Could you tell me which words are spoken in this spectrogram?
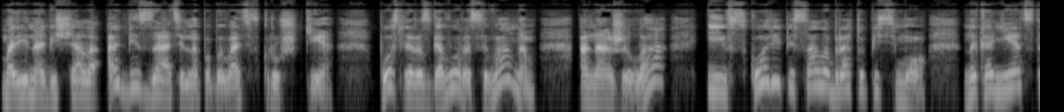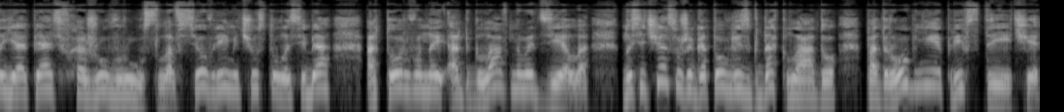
Марина обещала обязательно побывать в кружке. После разговора с Иваном она жила и вскоре писала брату письмо. «Наконец-то я опять вхожу в русло. Все время чувствовала себя оторванной от главного дела, но сейчас уже готовлюсь к докладу, подробнее при встрече.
